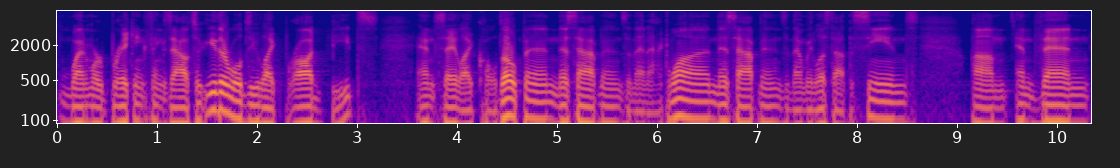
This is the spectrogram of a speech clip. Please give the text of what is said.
when we're breaking things out. So either we'll do like broad beats and say like cold open, this happens, and then act one, this happens, and then we list out the scenes, um, and then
